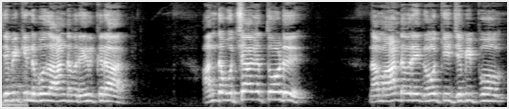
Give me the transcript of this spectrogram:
ஜெபிக்கின்ற போது ஆண்டவர் இருக்கிறார். அந்த உற்சாகத்தோடு நாம் ஆண்டவரை நோக்கி ஜெபிப்போம்.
